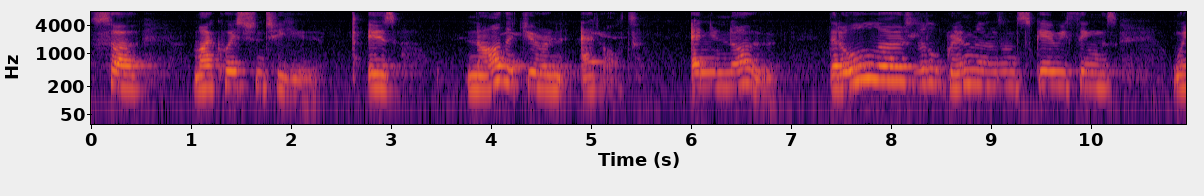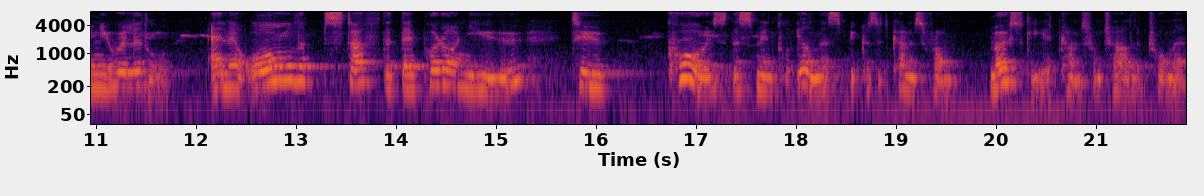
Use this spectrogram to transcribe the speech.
So my question to you is, now that you're an adult and you know that all those little gremlins and scary things when you were little and all the stuff that they put on you to cause this mental illness because it comes from, mostly it comes from childhood trauma,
